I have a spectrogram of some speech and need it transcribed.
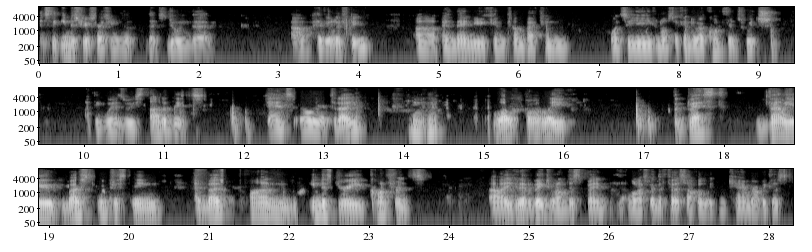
it's the industry association that's doing the um, heavy lifting, uh, and then you can come back and once a year you can also come to our conference, which I think as we started this dance earlier today was probably the best value, most interesting, and most fun industry conference uh, you could ever be to. And I've just spent, well, I spent the first half of the week in Canberra because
